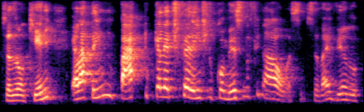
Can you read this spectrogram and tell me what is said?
Cidadão Kane, ela tem um impacto que ela é diferente do começo e do final. Assim, você vai vendo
